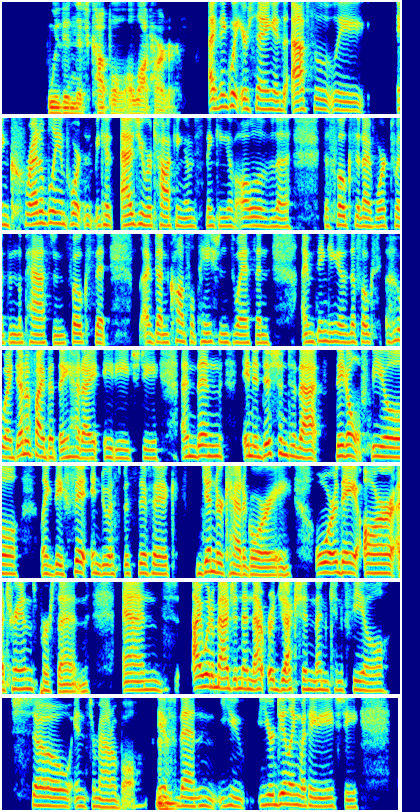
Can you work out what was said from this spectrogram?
within this couple a lot harder. I think what you're saying is absolutely incredibly important because as you were talking i was thinking of all of the the folks that i've worked with in the past and folks that i've done consultations with. And i'm thinking of the folks who identified that they had adhd and then in addition to that they don't feel like they fit into a specific gender category or they are a trans person. And i would imagine then that rejection then can feel so insurmountable mm-hmm. if then you you're dealing with ADHD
